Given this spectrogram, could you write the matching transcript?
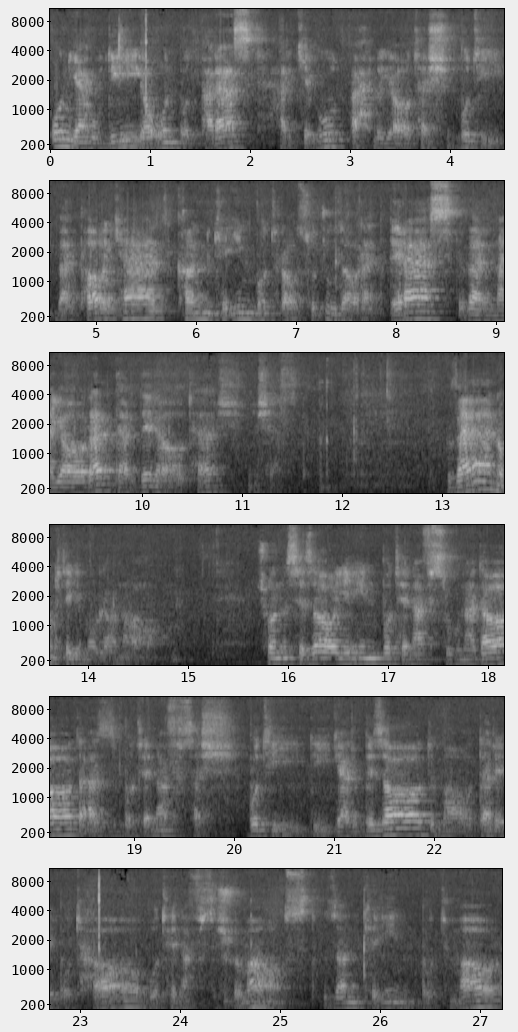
اون یهودی یا اون بود پرست هر که بود پهلوی آتش بوتی برپا کرد کان که این بت را سجود آرد برست و نیارد در دل آتش نشست. و نکته مولانا. چون سزای این بت نفسو نداد از بت نفسش بتی دیگر بزاد. مادر بتها بت نفس شماست. زن که این بت مار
